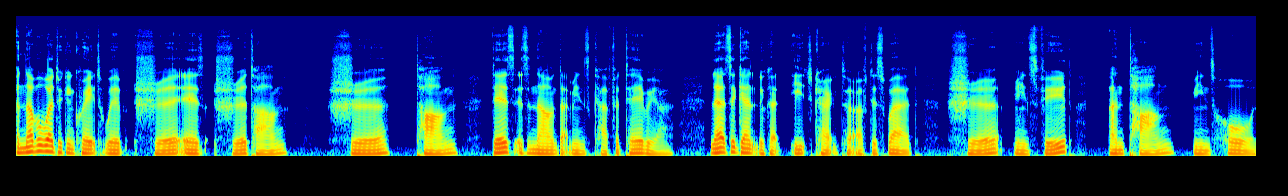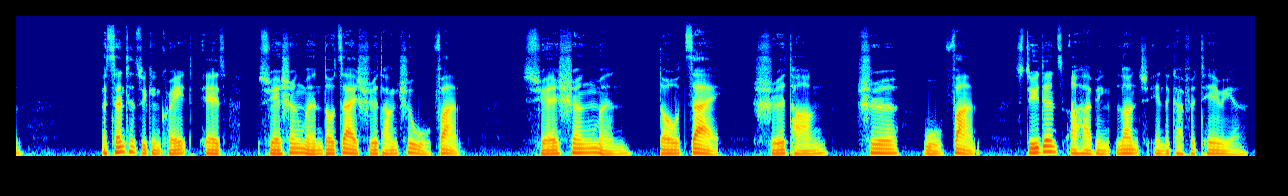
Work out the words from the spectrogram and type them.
Another word we can create with 食 is 食堂,食堂. This is a noun that means cafeteria. Let's again look at each character of this word. 食 means food and 堂 means hall. A sentence we can create is 学生们都在食堂吃午饭。学生们都在食堂吃午饭。 Students are having lunch in the cafeteria.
